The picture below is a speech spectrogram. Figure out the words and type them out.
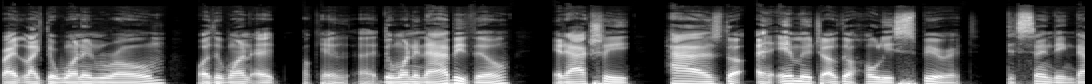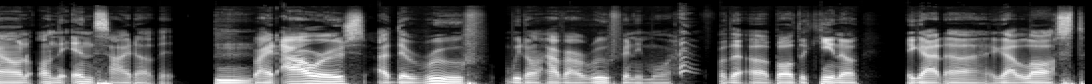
right like the one in rome or the one at okay uh, the one in abbeville it actually has the an image of the holy spirit descending down on the inside of it Mm. right? Ours uh, the roof we don't have our roof anymore for the uh, baldacchino. It got uh it got lost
